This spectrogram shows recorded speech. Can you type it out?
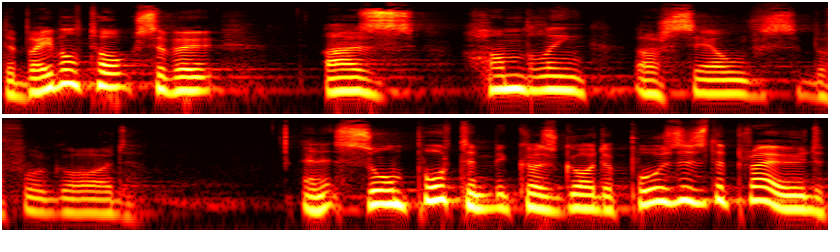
The Bible talks about us humbling ourselves before God. And it's so important because God opposes the proud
